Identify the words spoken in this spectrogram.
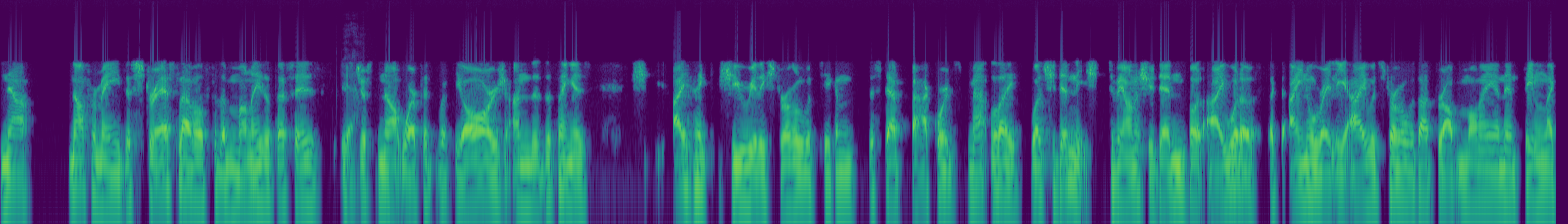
"Nah, not for me. The stress level for the money that this is Yeah. is just not worth it with the hours." And the, the thing is, she, I think she really struggled with taking the step backwards mentally. Well, she didn't. To be honest, she didn't. But I would have. Like I know rightly, I would struggle with that drop money, and then feeling like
